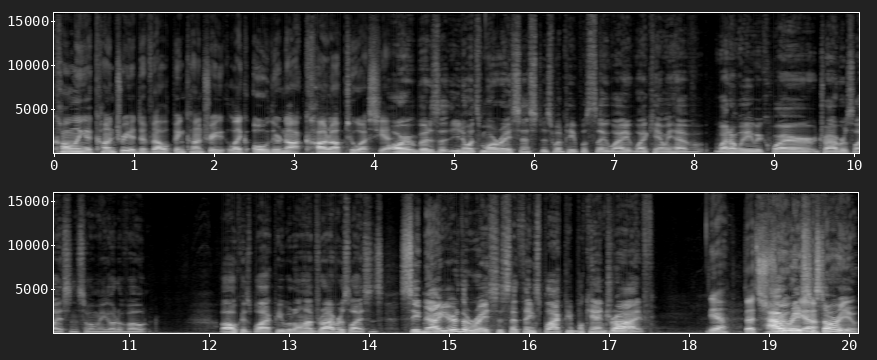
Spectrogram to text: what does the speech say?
calling a country a developing country like oh they're not caught up to us yet? Or but is it you know what's more racist is when people say why why can't we have why don't we require driver's license when we go to vote? Oh, because black people don't have driver's license. See, now you're the racist that thinks black people can't drive. yeah, that's How true. racist yeah. are you?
